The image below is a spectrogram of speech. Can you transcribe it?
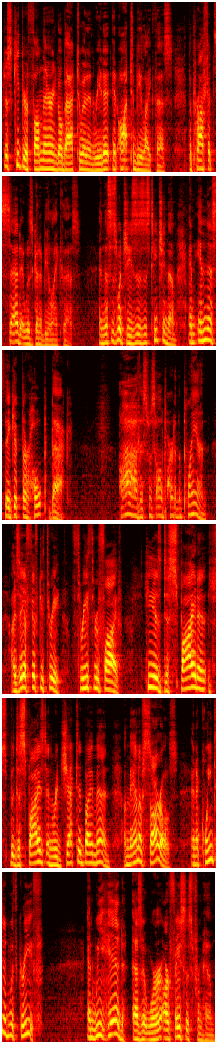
Just keep your thumb there and go back to it and read it. It ought to be like this. The prophet said it was going to be like this. And this is what Jesus is teaching them. And in this, they get their hope back. Ah, this was all part of the plan. Isaiah 53, 3 through 5. He is despised and, despised and rejected by men, a man of sorrows and acquainted with grief. And we hid, as it were, our faces from him.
